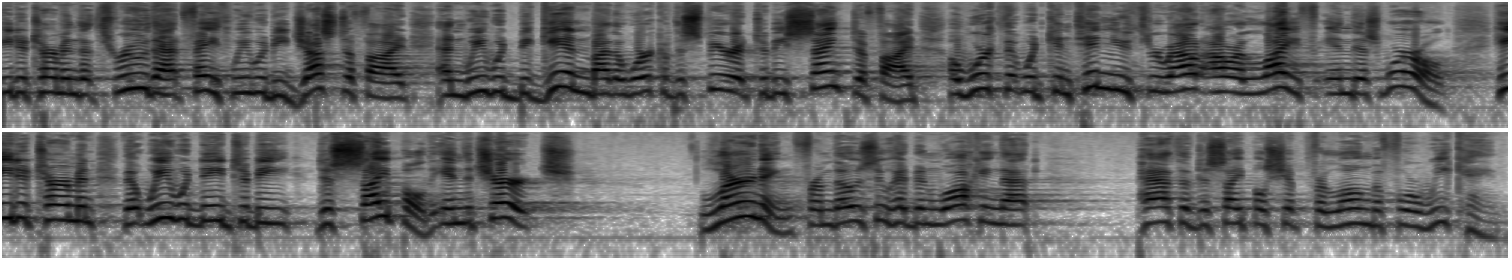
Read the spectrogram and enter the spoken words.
he determined that through that faith we would be justified and we would begin by the work of the Spirit to be sanctified, a work that would continue throughout our life in this world. He determined that we would need to be discipled in the church, learning from those who had been walking that path of discipleship for long before we came.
